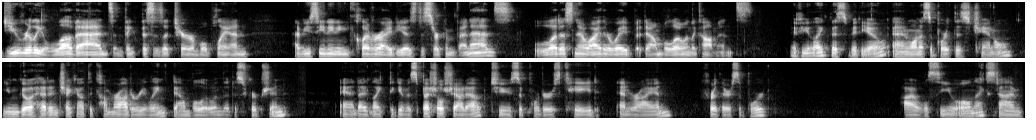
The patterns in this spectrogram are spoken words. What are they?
Do you really love ads and think this is a terrible plan? Have you seen any clever ideas to circumvent ads? Let us know either way but down below in the comments. If you like this video and want to support this channel, you can go ahead and check out the camaraderie link down below in the description. And I'd like to give a special shout out to supporters Cade and Ryan for their support. I will see you all next time.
